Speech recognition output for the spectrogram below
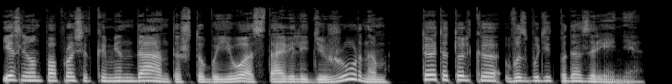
Если он попросит коменданта, чтобы его оставили дежурным, то это только возбудит подозрение,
